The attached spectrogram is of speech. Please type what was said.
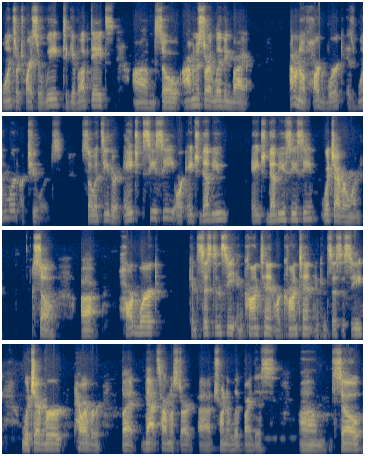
once or twice a week to give updates. Um, so I'm going to start living by, I don't know if hard work is one word or two words. So it's either HCC or HW, HWCC, whichever one. So uh, hard work consistency and content or content and consistency, whichever, however. But that's how I'm going to start uh, trying to live by this. Um, so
